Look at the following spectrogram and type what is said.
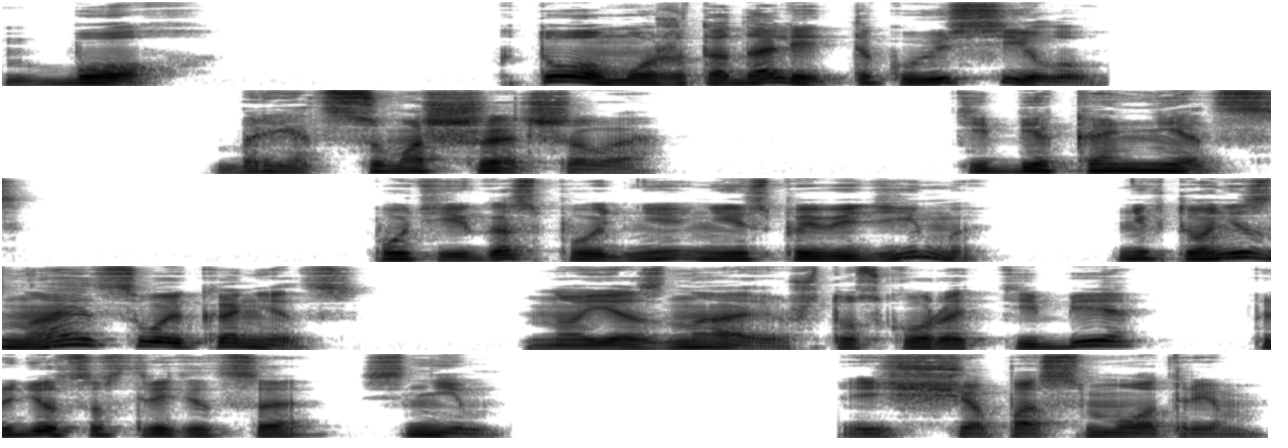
Бог. Кто может одолеть такую силу? Бред сумасшедшего! тебе конец. Пути Господни неисповедимы, никто не знает свой конец. Но я знаю, что скоро тебе придется встретиться с ним. Еще посмотрим.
